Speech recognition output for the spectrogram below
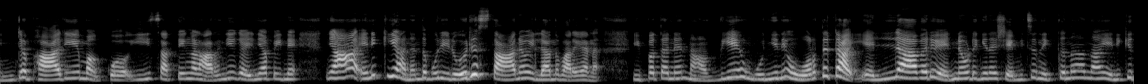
എന്റെ ഭാര്യയും ഈ സത്യങ്ങൾ അറിഞ്ഞു കഴിഞ്ഞാൽ പിന്നെ ഞാൻ എനിക്ക് ഈ അനന്തപുരിയിൽ ഒരു സ്ഥാനവും ഇല്ലയെന്ന് പറയാണ്. ഇപ്പം തന്നെ നവ്യയും കുഞ്ഞിനെയും ഓർത്തിട്ടാ എല്ലാവരും എന്നോട് ഇങ്ങനെ ക്ഷമിച്ച് നിൽക്കുന്നതെന്നാണ് എനിക്ക്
